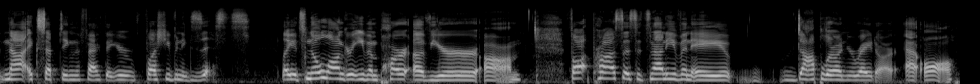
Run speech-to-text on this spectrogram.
not accepting the fact that your flesh even exists. Like it's no longer even part of your um, thought process. It's not even a Doppler on your radar at all.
